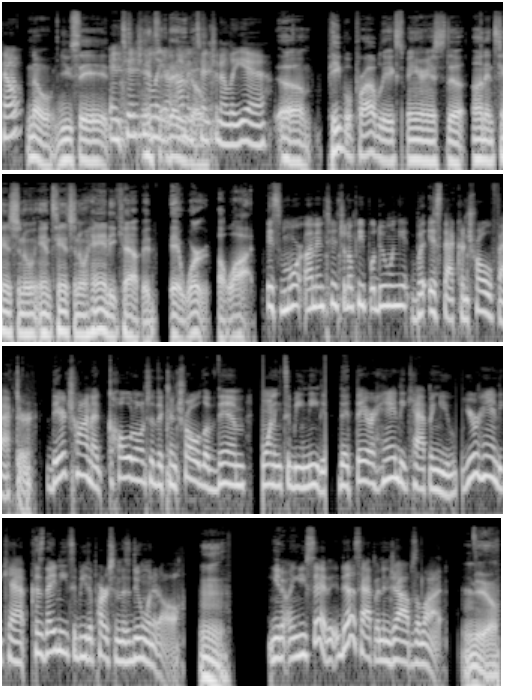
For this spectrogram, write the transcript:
Help No, you said intentionally or There go. unintentionally, yeah. um, people probably experience the unintentional, intentional handicap at, at work a lot. It's more unintentional people doing it, but it's that control factor. They're trying to hold on to the control of them wanting to be needed, that they're handicapping you. You're handicapped because they need to be the person that's doing it all. Mm. You know, and you said it does happen in jobs a lot. Yeah.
